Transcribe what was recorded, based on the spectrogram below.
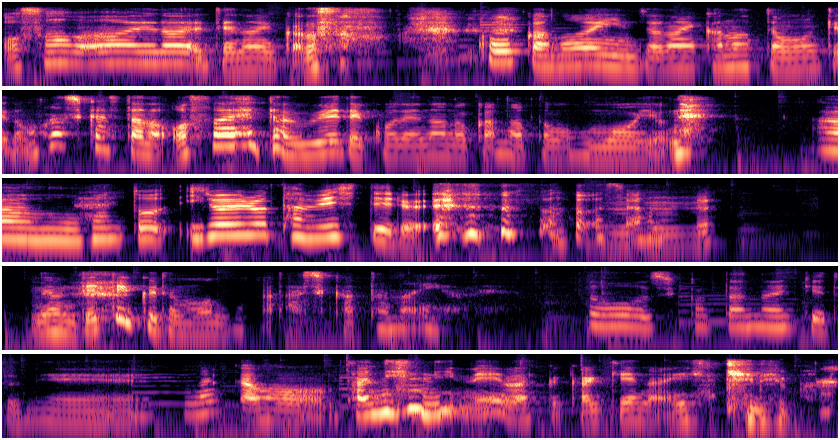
抑えられてないからさ 効果ないんじゃないかなって思うけどもしかしたら抑えた上でこれなのかなとも思うよね。ああ、もう本当いろいろ試してる。そうシャンプー。でも出てくるもんだから仕方ないよね。そう、仕方ないけどね。なんかもう他人に迷惑かけないければ。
